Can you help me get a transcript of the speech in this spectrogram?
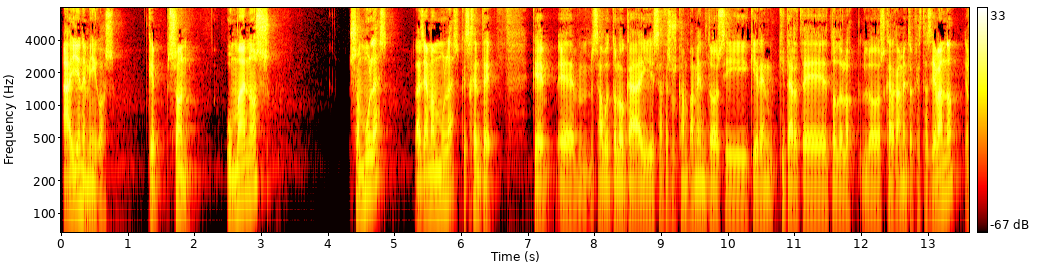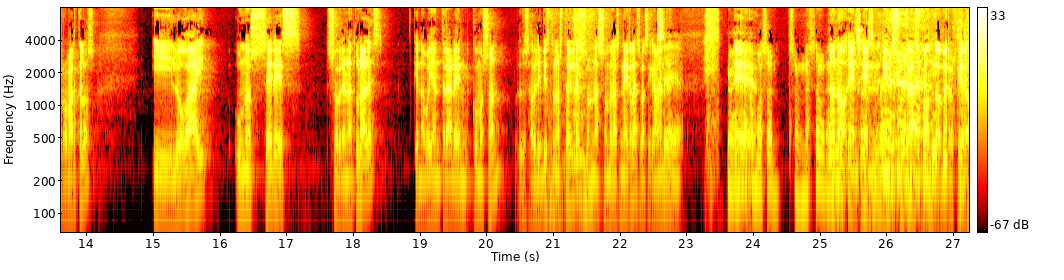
Hay enemigos que son humanos, son mulas, las llaman mulas, que es gente que eh, se ha vuelto loca y se hace sus campamentos y quieren quitarte todos los, los cargamentos que estás llevando y robártelos. Y luego hay unos seres sobrenaturales, que no voy a entrar en cómo son, los habréis visto en los trailers, son unas sombras negras, básicamente. Sí. No eh, cómo son. Son unas sombras. No, no, en, su trasfondo me refiero,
